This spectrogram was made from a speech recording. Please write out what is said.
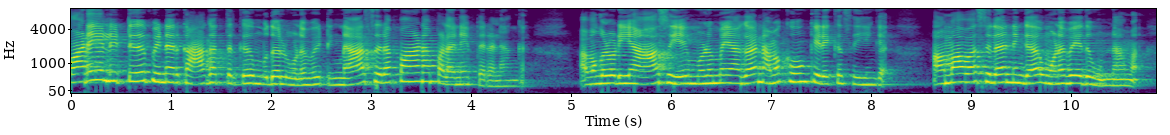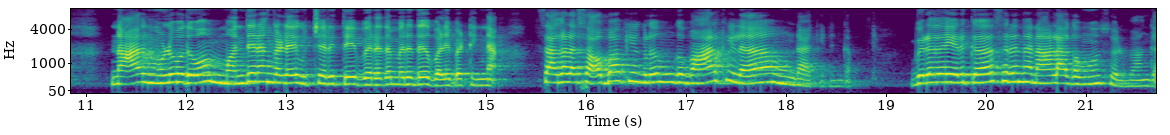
படையலிட்டு பின்னர் காகத்திற்கு முதல் உணவிட்டிங்கன்னா சிறப்பான பலனை பெறலாங்க. அவங்களுடைய ஆசையை முழுமையாக நமக்கும் கிடைக்க செய்யுங்க. அமாவாசையில் நீங்கள் உணவேது உண்ணாமல் நாள் முழுவதும் மந்திரங்களை உச்சரித்து விரதமிருந்து வழிபட்டிங்கன்னா சகல சௌபாக்கியங்களும் உங்கள் வாழ்க்கையில் உண்டாக்கிடுங்க. விரதம் இருக்க சிறந்த நாளாகவும் சொல்லுவாங்க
